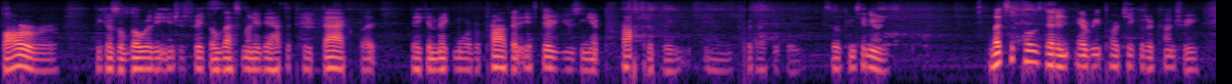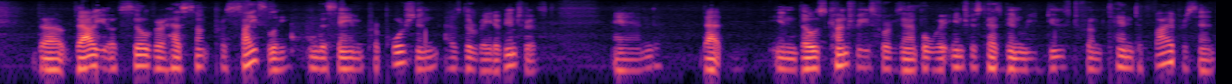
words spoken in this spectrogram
borrower because the lower the interest rate, the less money they have to pay back, but they can make more of a profit if they're using it profitably and productively. So continuing. Let's suppose that in every particular country the value of silver has sunk precisely in the same proportion as the rate of interest, and that in those countries, for example, where interest has been reduced from 10 to 5%,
